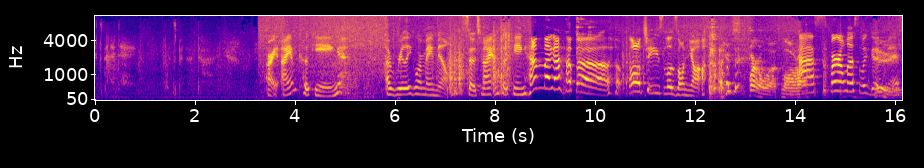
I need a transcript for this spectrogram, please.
It's been a day. It's been a day. All right, I am cooking a really gourmet meal. So tonight I'm cooking hamburger helper, full cheese lasagna. Sparrow us, Laura. Asparagus with goodness.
